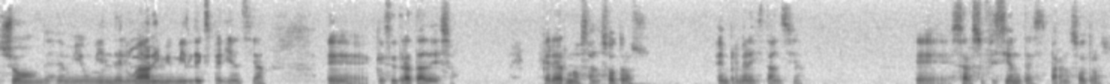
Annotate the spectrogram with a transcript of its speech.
yo, desde mi humilde lugar y mi humilde experiencia, eh, que se trata de eso. Querernos a nosotros en primera instancia, eh, ser suficientes para nosotros,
